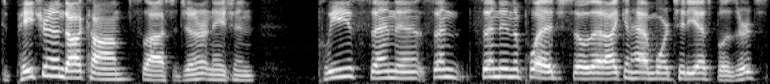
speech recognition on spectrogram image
to patreon.com slash degenerate nation, please send in send send in a pledge so that I can have more titty ass blizzards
